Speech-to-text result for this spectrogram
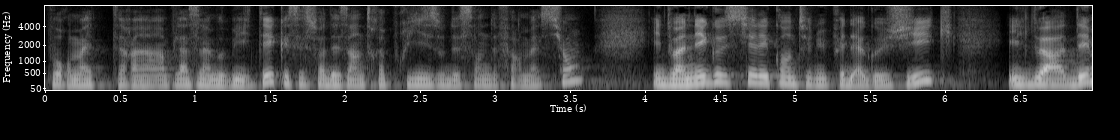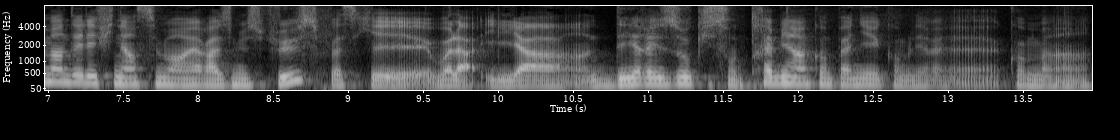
pour mettre en place la mobilité, que ce soit des entreprises ou des centres de formation. Il doit négocier les contenus pédagogiques. Il doit demander les financements à Erasmus+, parce que voilà, il y a des réseaux qui sont très bien accompagnés, comme, les, comme un,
